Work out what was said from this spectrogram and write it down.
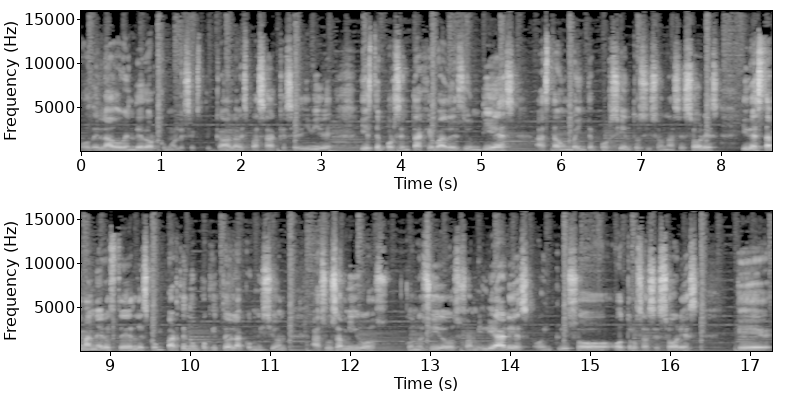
o del lado vendedor como les explicaba la vez pasada que se divide y este porcentaje va desde un 10 hasta un 20% si son asesores y de esta manera ustedes les comparten un poquito de la comisión a sus amigos, conocidos, familiares o incluso otros asesores que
